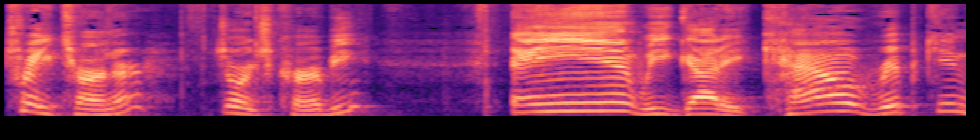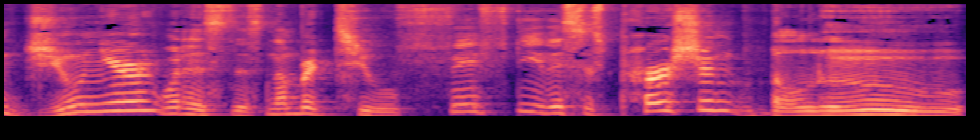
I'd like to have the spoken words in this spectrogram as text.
Trea Turner, George Kirby, and we got a Cal Ripken Jr. What is this? Number 250. This is Persian Blue.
